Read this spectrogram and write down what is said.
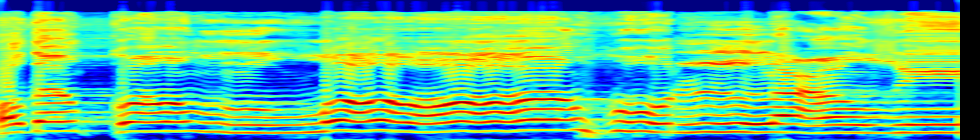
صدق الله العظيم.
